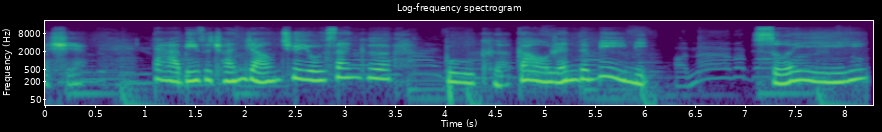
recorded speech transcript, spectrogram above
可是，大鼻子船长却有三个。不可告人的秘密，所以。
